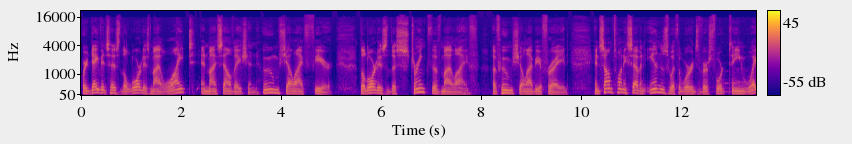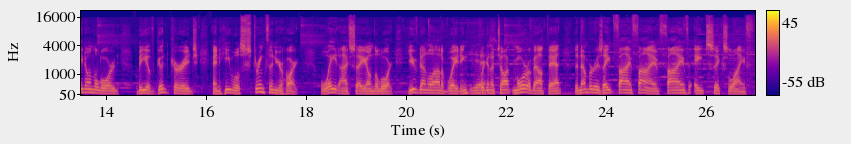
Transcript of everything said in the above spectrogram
where David says, "The Lord is my light and my salvation; whom shall I fear? The Lord is the strength of my life." Of whom shall I be afraid? And Psalm 27 ends with the words, verse 14 Wait on the Lord, be of good courage, and he will strengthen your heart. Wait, I say, on the Lord. You've done a lot of waiting. Yes. We're going to talk more about that. The number is 855 586 Life.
